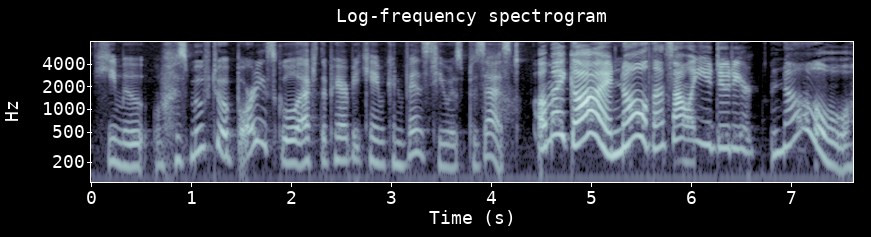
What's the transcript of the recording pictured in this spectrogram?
He mo- was moved to a boarding school after the pair became convinced he was possessed. Oh my god, no, that's not what you do to your no.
